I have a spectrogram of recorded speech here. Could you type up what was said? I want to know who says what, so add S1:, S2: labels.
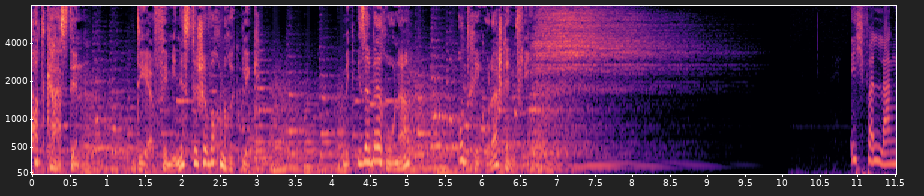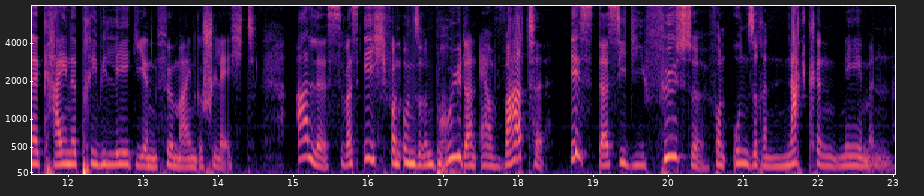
S1: Podcastin. Der feministische Wochenrückblick. Mit Isabel Rona und Regula Stempfli.
S2: Ich verlange keine Privilegien für mein Geschlecht. Alles, was ich von unseren Brüdern erwarte, ist, dass sie die Füße von unseren Nacken nehmen.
